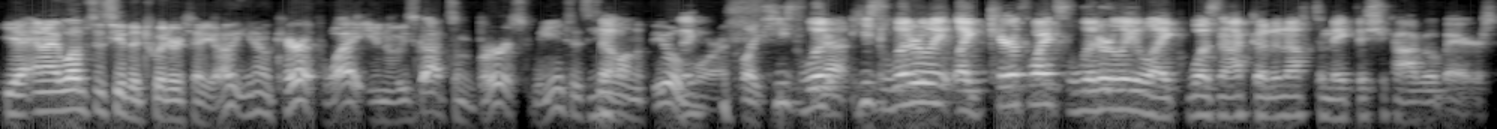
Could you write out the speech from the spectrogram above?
Yeah, and I love to see the Twitter say, "Oh, you know, Kerrith Whyte, you know, he's got some burst. We need to see him on the field like, more." It's like He's lit- yeah, he's literally like Kerrith Whyte's literally like was not good enough to make the Chicago Bears.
